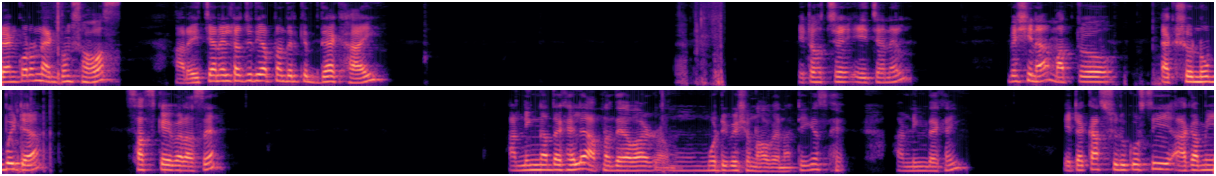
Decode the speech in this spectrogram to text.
র্যাঙ্ক করানো একদম সহজ। আর এই চ্যানেলটা যদি আপনাদেরকে দেখাই, এটা হচ্ছে এই চ্যানেল বেশি না, মাত্র একশো নব্বইটা সাবস্ক্রাইবার আছে। আর্নিং না দেখাইলে আপনাদের আবার মোটিভেশন হবে না, ঠিক আছে? আর্নিং দেখাই। এটা কাজ শুরু করছি আগামী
